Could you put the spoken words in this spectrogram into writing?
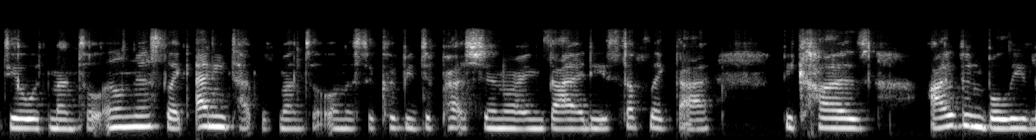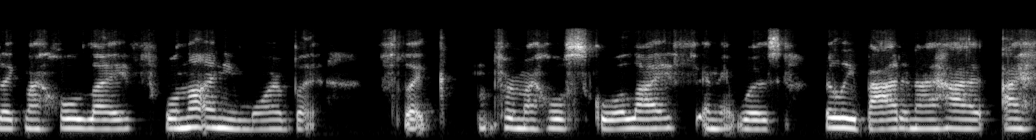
deal with mental illness, like any type of mental illness. It could be depression or anxiety, stuff like that. Because I've been bullied like my whole life. Well, not anymore, but like for my whole school life, and it was really bad. And I had I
